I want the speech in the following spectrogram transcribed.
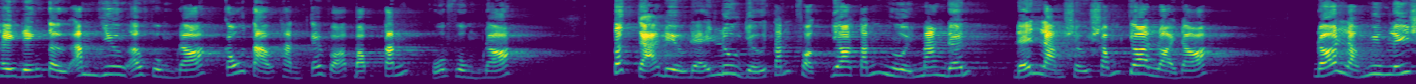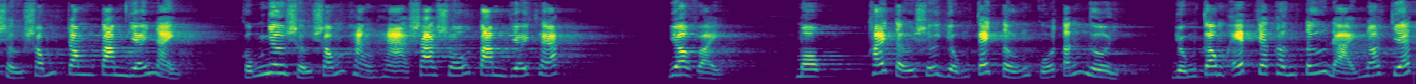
thì điện từ âm dương ở vùng đó cấu tạo thành cái vỏ bọc tánh của vùng đó. Tất cả đều để lưu giữ tánh Phật do tánh người mang đến để làm sự sống cho loài đó. Đó là nguyên lý sự sống trong tam giới này cũng như sự sống hằng hà sa số tam giới khác. Do vậy, một Thái tử sử dụng cái tưởng của tánh người, dụng công ép cho thân tứ đại nó chết,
